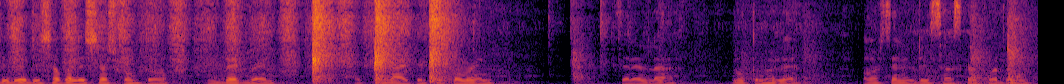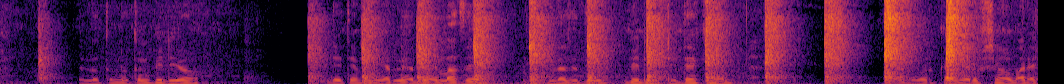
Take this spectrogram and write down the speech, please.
ভিডিওটি সকালে শেষ পর্যন্ত দেখবেন। একটি লাইক একটি কমেন্ট চ্যানেলটা নতুন হলে আমার চ্যানেলটি সাবস্ক্রাইব করবেন নতুন নতুন ভিডিও দিতে পারি আপনাদের মাঝে। আপনারা যদি ভিডিওটি দেখেন আমার কাজের উৎসাহ বাড়ে।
